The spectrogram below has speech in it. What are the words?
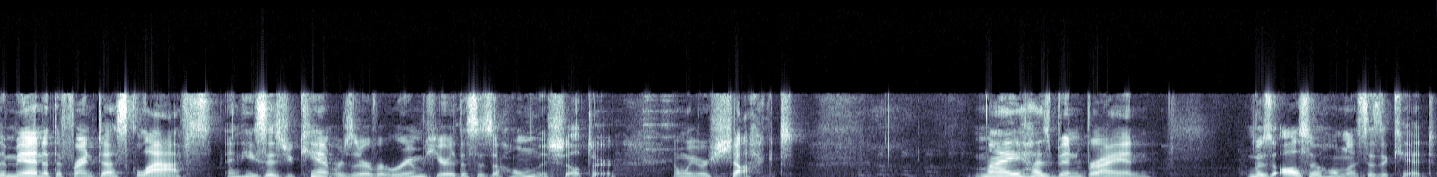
the man at the front desk laughs and he says, You can't reserve a room here. This is a homeless shelter. And we were shocked. My husband, Brian, was also homeless as a kid.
